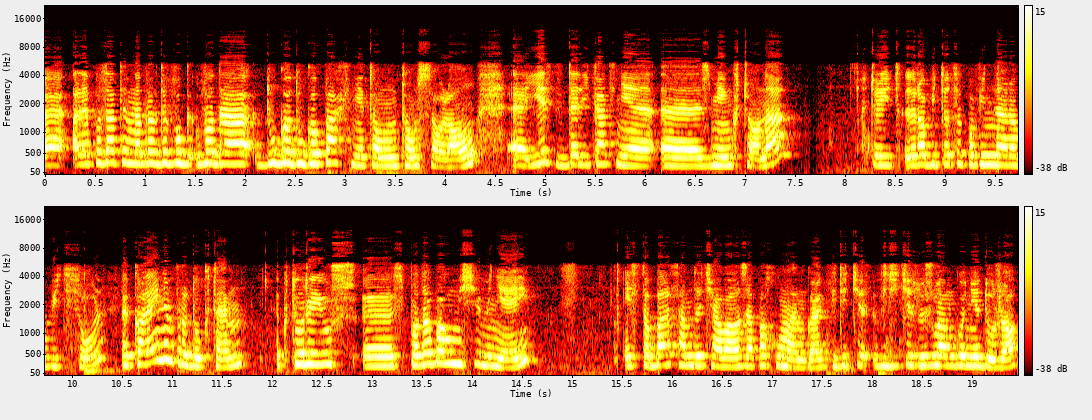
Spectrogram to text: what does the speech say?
E, ale poza tym naprawdę wo- woda długo, długo pachnie tą, tą solą. E, jest delikatnie zmiękczona czyli robi to, co powinna robić sól. Kolejnym produktem, który już e, spodobał mi się mniej, jest to balsam do ciała o zapachu mango. Jak widzicie, widzicie zużyłam go niedużo,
